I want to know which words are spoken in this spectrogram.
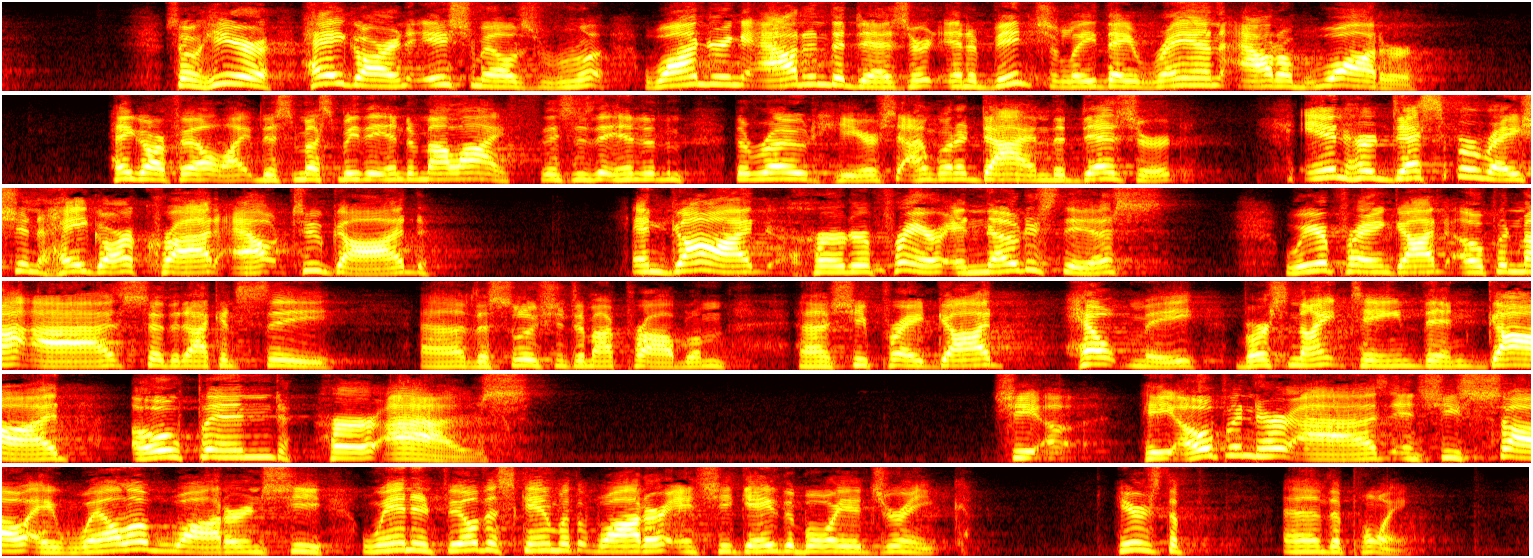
So here, Hagar and Ishmael's wandering out in the desert, and eventually they ran out of water. Hagar felt like this must be the end of my life. This is the end of the road here. So I'm going to die in the desert. In her desperation, Hagar cried out to God, and God heard her prayer. And notice this we are praying, God, open my eyes so that I can see uh, the solution to my problem. Uh, she prayed, God, help me. Verse 19, then God opened her eyes. She, uh, he opened her eyes and she saw a well of water and she went and filled the skin with water and she gave the boy a drink. Here's the, uh, the point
